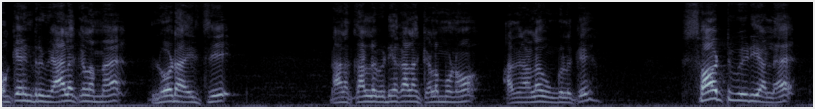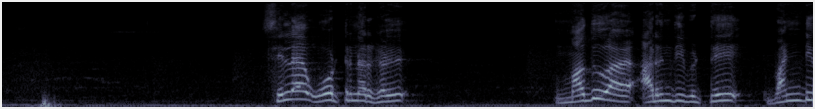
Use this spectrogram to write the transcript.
ஓகே இன்று வியாழக்கிழமை லோட் ஆயிடுச்சு நாளை காலைல விடிய காலம் கிளம்பணும். அதனால் உங்களுக்கு ஷார்ட் வீடியோவில் சில ஓட்டுநர்கள் மது அருந்திவிட்டு வண்டி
